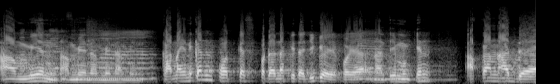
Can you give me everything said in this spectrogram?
Amin, Kalian amin, amin, amin. Karena ini kan podcast perdana kita juga ya, Po ya. Iya. Nanti mungkin akan ada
